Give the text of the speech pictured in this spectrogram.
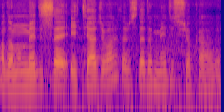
Adamın medise ihtiyacı var da bizde de medis yok abi.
